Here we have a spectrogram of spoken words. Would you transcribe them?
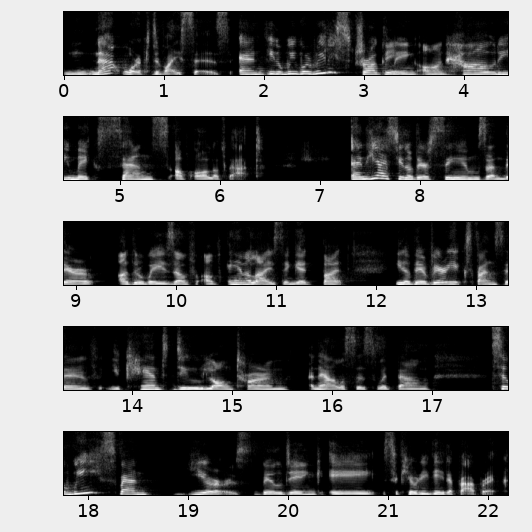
network devices. And, you know, we were really struggling on how do you make sense of all of that. And yes, you know, there's SIEMs and there are other ways of, of analyzing it, but, you know, they're very expensive. You can't do long-term analysis with them. So we spent years building a security data fabric.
